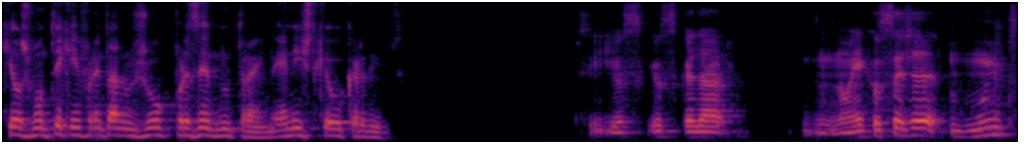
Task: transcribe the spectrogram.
que eles vão ter que enfrentar no jogo, presente no treino. É nisto que eu acredito. Sim, eu, eu se calhar, não é que eu seja muito,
